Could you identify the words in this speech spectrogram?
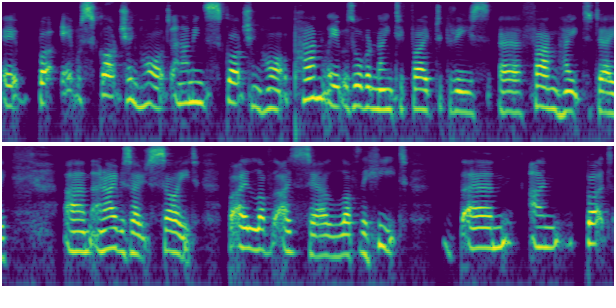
it, but it was scorching hot. And I mean scorching hot. Apparently it was over 95 degrees uh, Fahrenheit today. Um, and I was outside, but I love, I say I love the heat. Um, and but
